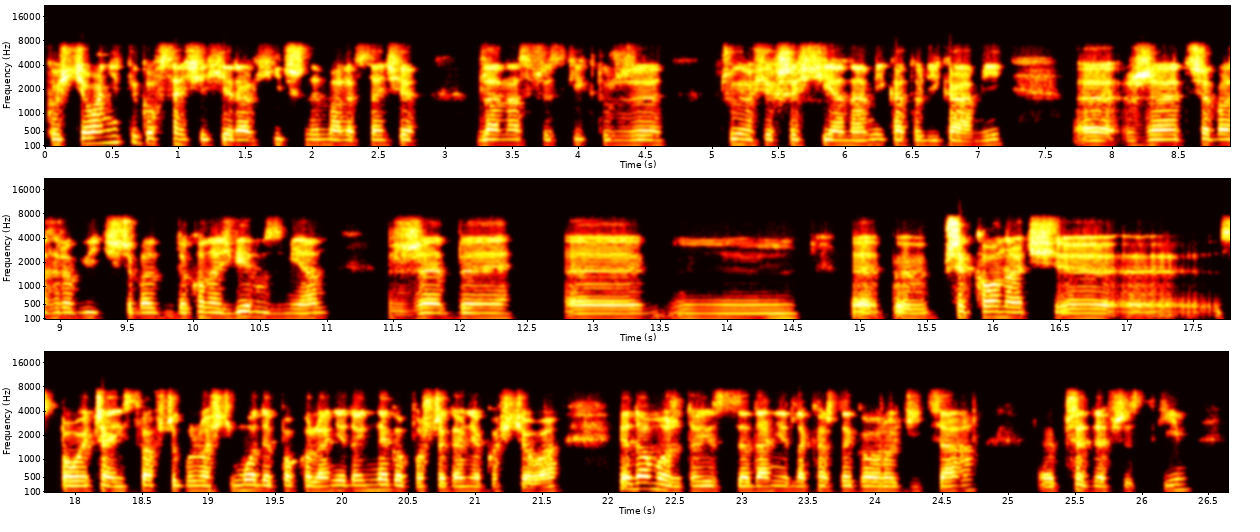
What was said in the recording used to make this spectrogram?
Kościoła nie tylko w sensie hierarchicznym, ale w sensie dla nas wszystkich, którzy czują się chrześcijanami, katolikami, e, że trzeba zrobić, trzeba dokonać wielu zmian, żeby e, mm, e, przekonać społeczeństwa, w szczególności młode pokolenie, do innego postrzegania Kościoła. Wiadomo, że to jest zadanie dla każdego rodzica przede wszystkim, E,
